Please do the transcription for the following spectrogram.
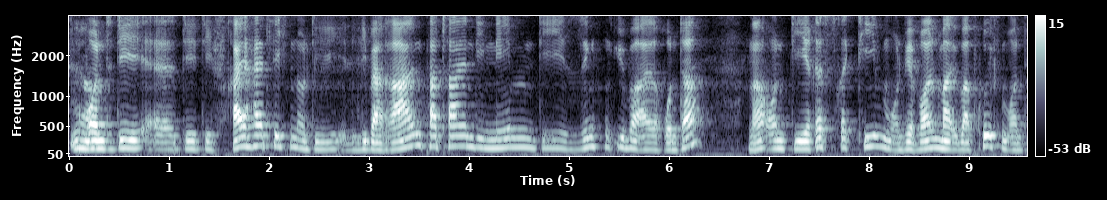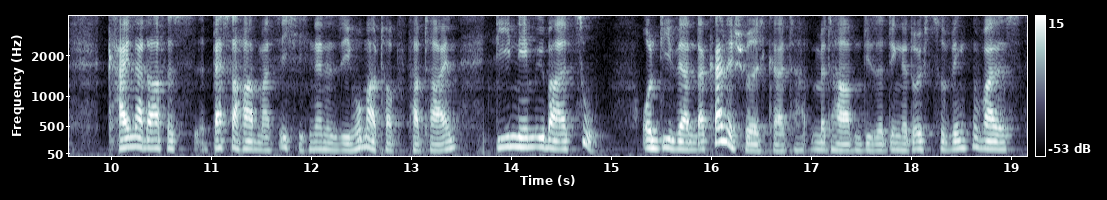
Ja. Und die, äh, die, die freiheitlichen und die liberalen Parteien, die nehmen, die sinken überall runter. Na? Und die restriktiven, und wir wollen mal überprüfen, und keiner darf es besser haben als ich, ich nenne sie Hummertopf-Parteien, die nehmen überall zu. Und die werden da keine Schwierigkeit mit haben, diese Dinge durchzuwinken, weil es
